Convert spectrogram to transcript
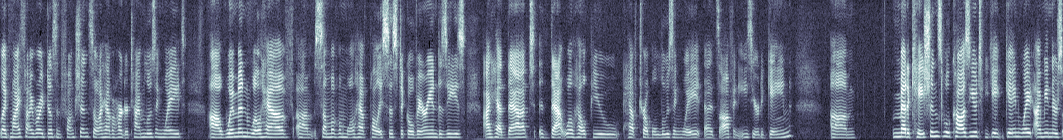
like my thyroid doesn't function so i have a harder time losing weight uh, women will have, um, some of them will have polycystic ovarian disease. I had that. That will help you have trouble losing weight. It's often easier to gain. Um, medications will cause you to gain weight. I mean, there's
